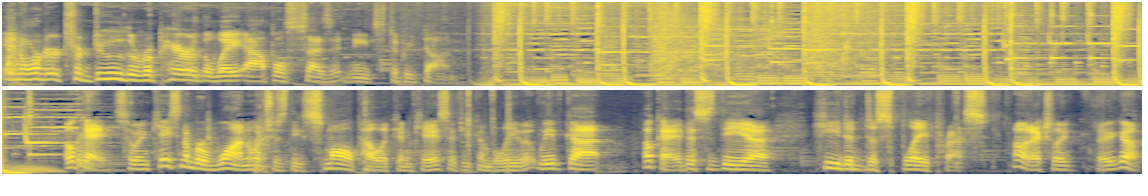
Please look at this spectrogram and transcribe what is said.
in order to do the repair the way Apple says it needs to be done. Okay, so in case number one, which is the small Pelican case, if you can believe it, we've got, okay, this is the uh, heated display press. Oh, it actually, there you go.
